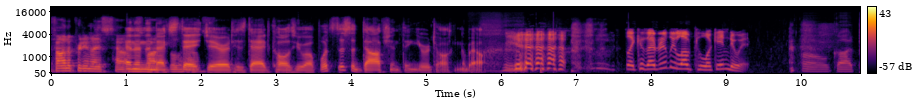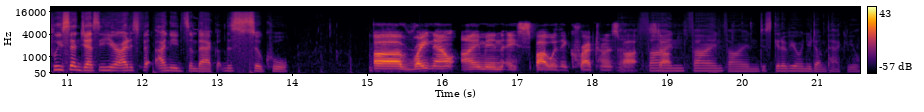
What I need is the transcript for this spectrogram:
found a pretty nice house. And then the next day, house. Jared, his dad calls you up. What's this adoption thing you were talking about? it's like, cause I'd really love to look into it. Oh god. Please send Jesse here. I just I need some backup. This is so cool. Uh, right now I'm in a spot with a crap ton of Uh, spot stuff. fine, fine, fine. Just get over here when you're done, pack mule.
